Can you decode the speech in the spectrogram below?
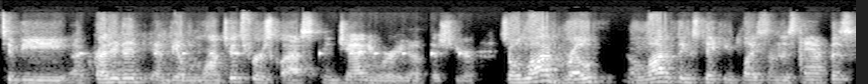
to be accredited and be able to launch its first class in January of this year. So a lot of growth, a lot of things taking place on this campus,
